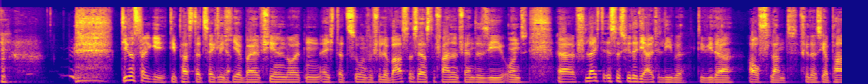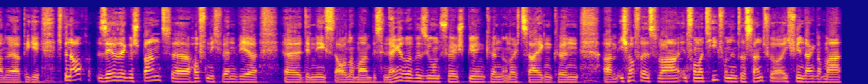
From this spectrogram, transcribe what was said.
Die Nostalgie, die passt tatsächlich hier bei vielen Leuten echt dazu. Und für viele war es das erste Final Fantasy. Und äh, vielleicht ist es wieder die alte Liebe, die wieder aufflammt für das Japano-RPG. Ich bin auch sehr, sehr gespannt. Äh, hoffentlich werden wir äh, demnächst auch noch mal ein bisschen längere Version für euch spielen können und euch zeigen können. Ähm, ich hoffe, es war informativ und interessant für euch. Vielen Dank nochmal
